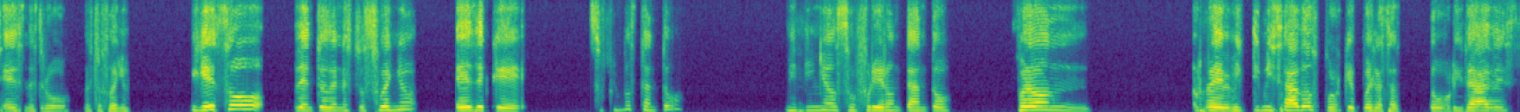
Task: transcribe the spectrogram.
Es nuestro, nuestro sueño. Y eso, dentro de nuestro sueño, es de que sufrimos tanto, mis niños sufrieron tanto, fueron revictimizados porque pues las autoridades,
